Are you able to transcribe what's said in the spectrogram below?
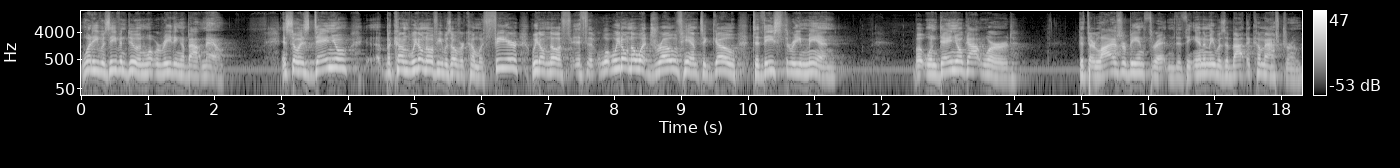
what he was even doing, what we're reading about now. And so as Daniel becomes, we don't know if he was overcome with fear. We don't know if, if we don't know what drove him to go to these three men. But when Daniel got word that their lives were being threatened, that the enemy was about to come after them,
